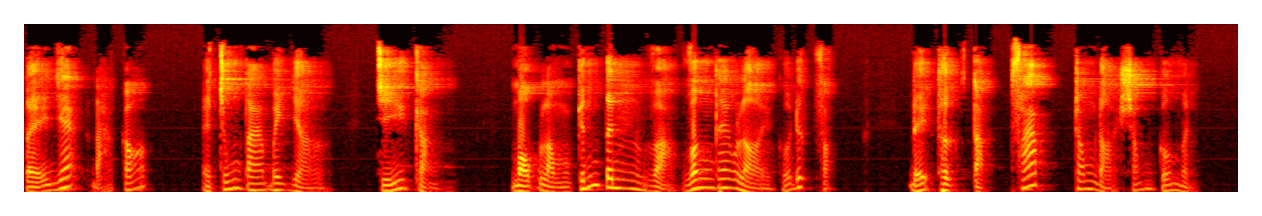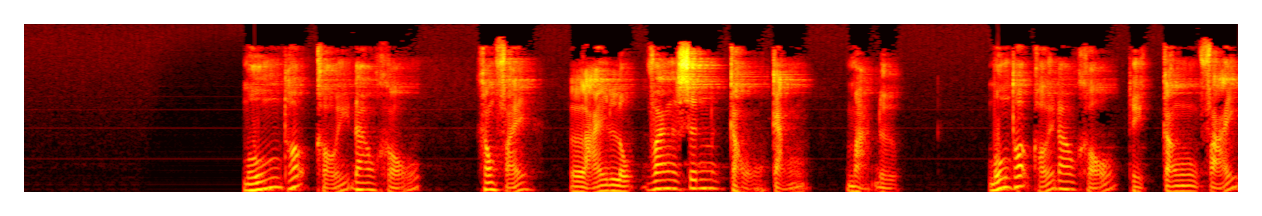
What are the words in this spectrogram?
tệ giác đã có chúng ta bây giờ chỉ cần một lòng kính tin và vâng theo lời của Đức Phật để thực tập Pháp trong đời sống của mình. Muốn thoát khỏi đau khổ không phải lại lục văn sinh cầu cạnh mà được. Muốn thoát khỏi đau khổ thì cần phải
